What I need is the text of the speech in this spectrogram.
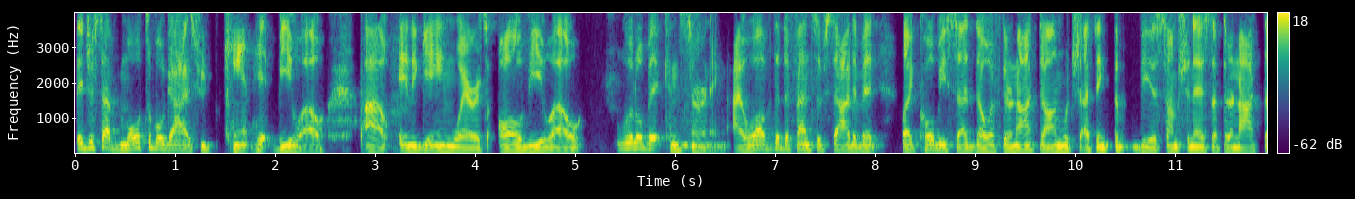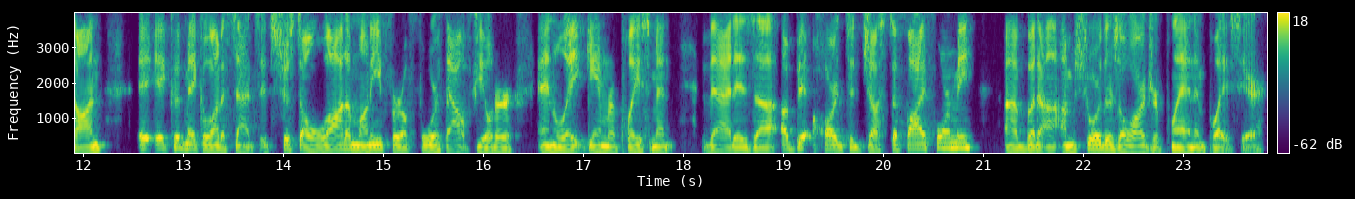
They just have multiple guys who can't hit velo uh, in a game where it's all velo. Little bit concerning. I love the defensive side of it. Like Colby said, though, if they're not done, which I think the, the assumption is that they're not done, it, it could make a lot of sense. It's just a lot of money for a fourth outfielder and late game replacement that is uh, a bit hard to justify for me. Uh, but I- I'm sure there's a larger plan in place here.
